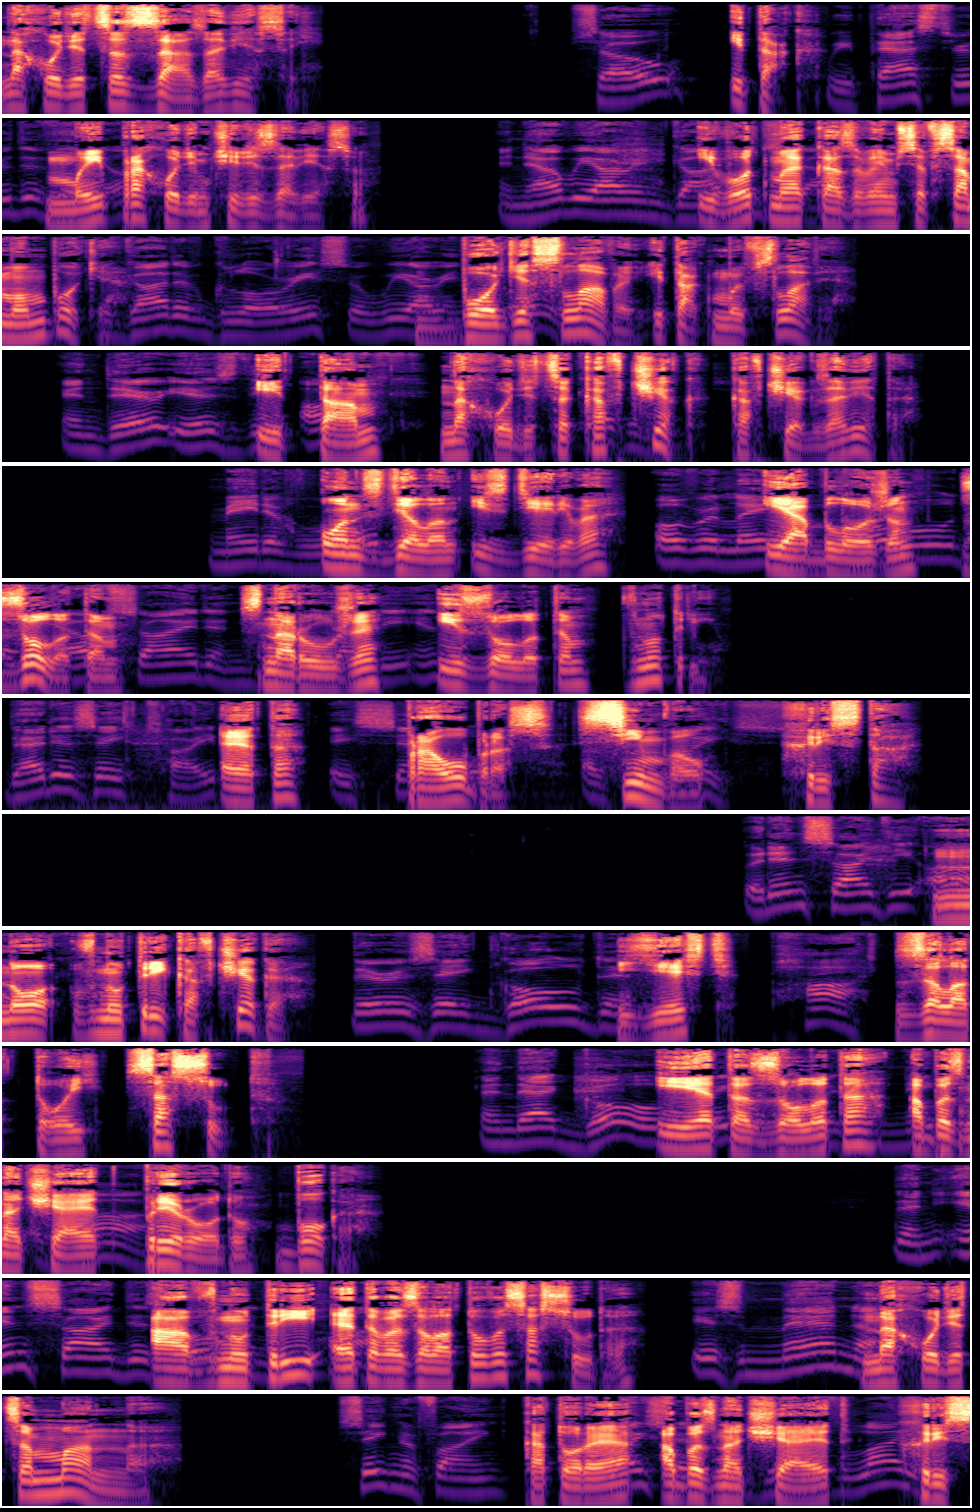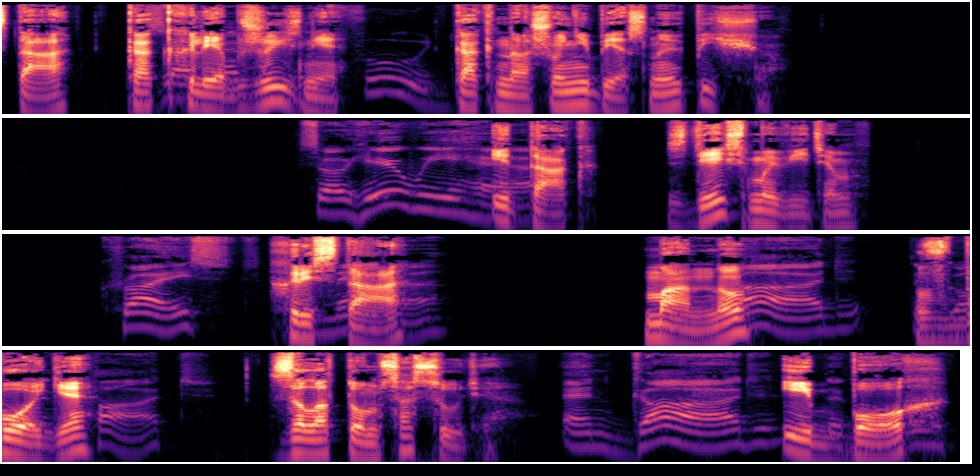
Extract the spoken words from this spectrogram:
находится за завесой. Итак, мы проходим через завесу. И вот мы оказываемся в самом Боге. Боге славы. Итак, мы в славе. И там находится ковчег, ковчег завета. Он сделан из дерева и обложен золотом снаружи и золотом внутри. Это прообраз, символ Христа. Но внутри ковчега есть золотой сосуд. И это золото обозначает природу Бога. А внутри этого золотого сосуда находится манна, которая обозначает Христа как хлеб жизни, как нашу небесную пищу. Итак, здесь мы видим Христа, манну в Боге, золотом сосуде. И Бог,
